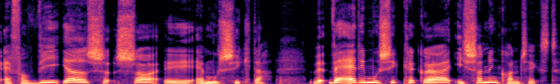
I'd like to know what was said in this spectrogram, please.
er forvirret, så, så øh, er musik der. Hvad er det, musik kan gøre i sådan en kontekst?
